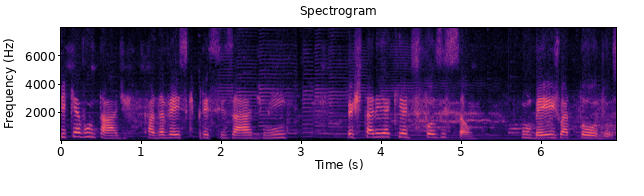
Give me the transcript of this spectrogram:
Fique à vontade, cada vez que precisar de mim, eu estarei aqui à disposição. Um beijo a todos.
